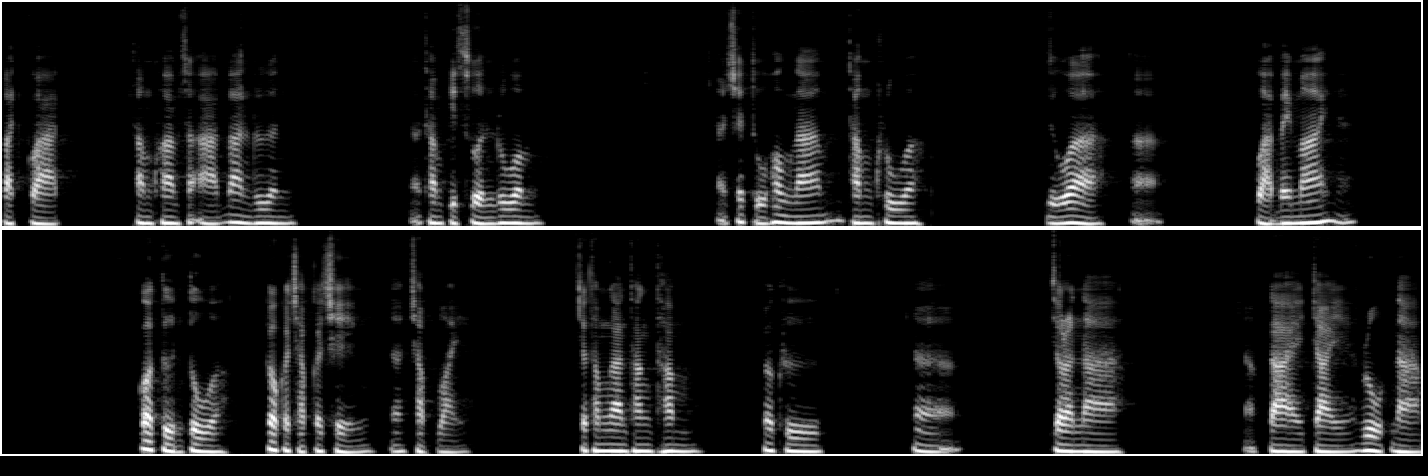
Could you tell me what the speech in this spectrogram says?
ปัดกวาดทำความสะอาดบ้านเรือนทำกิจส่วนรวมเช็ดถูห้องน้ำทำครัว หรือว่ากวาดใบไม้นะก็ตื่นตัวก็กระฉับกระเฉงนะฉับไว จะทำงานทางธรรม ก็คืออจารณา กายใจรูปนาม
